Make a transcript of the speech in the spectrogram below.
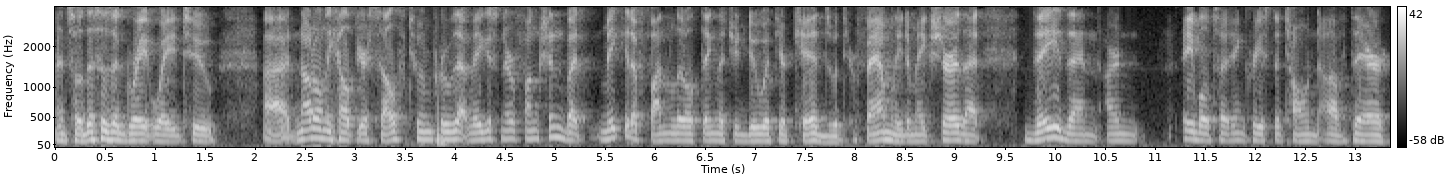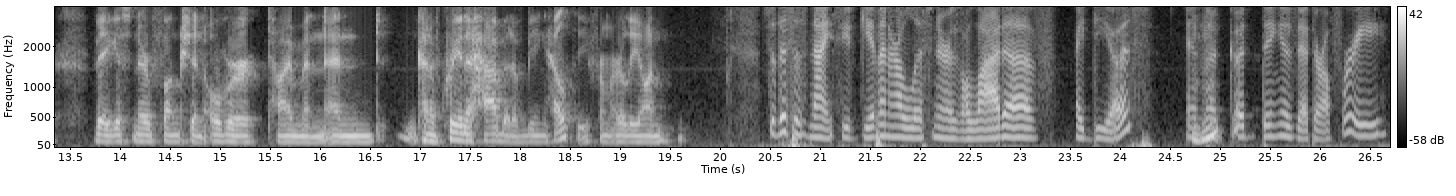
And so this is a great way to uh, not only help yourself to improve that vagus nerve function, but make it a fun little thing that you do with your kids, with your family, to make sure that they then are able to increase the tone of their vagus nerve function over time and, and kind of create a habit of being healthy from early on. So, this is nice. You've given our listeners a lot of ideas, and mm-hmm. the good thing is that they're all free.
